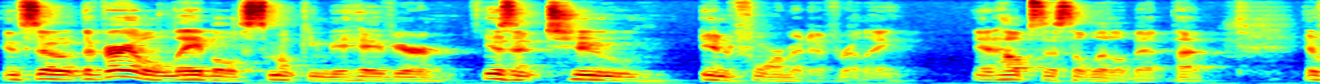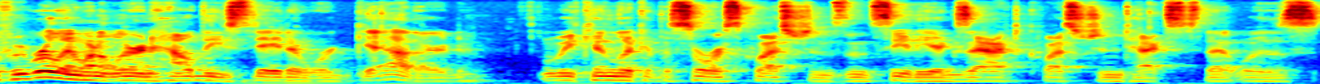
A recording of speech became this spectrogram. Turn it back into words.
And so the variable label smoking behavior isn't too informative, really. It helps us a little bit, but if we really want to learn how these data were gathered, we can look at the source questions and see the exact question text that was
